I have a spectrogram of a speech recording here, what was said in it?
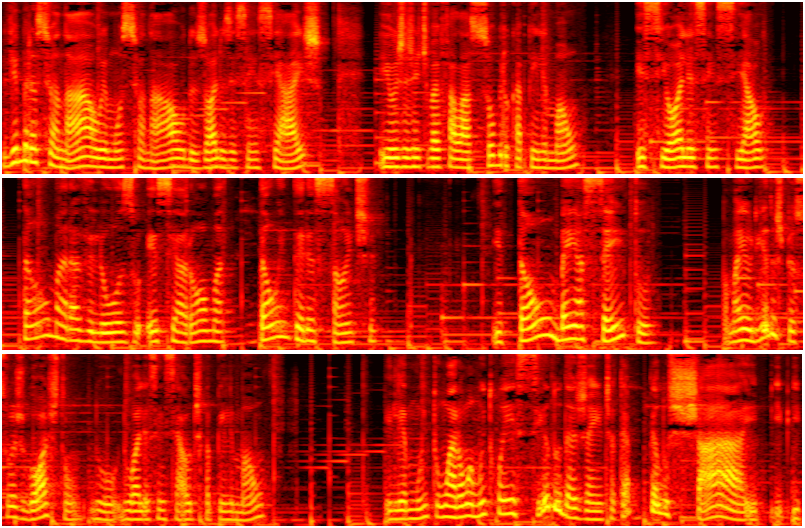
vibracional, emocional dos óleos essenciais. E hoje a gente vai falar sobre o capim-limão, esse óleo essencial tão maravilhoso, esse aroma tão interessante e tão bem aceito a maioria das pessoas gostam do, do óleo essencial de capim-limão. Ele é muito um aroma muito conhecido da gente, até pelo chá e, e, e,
